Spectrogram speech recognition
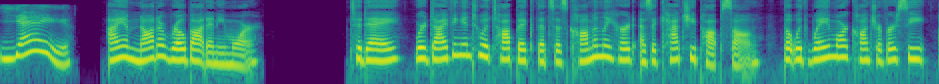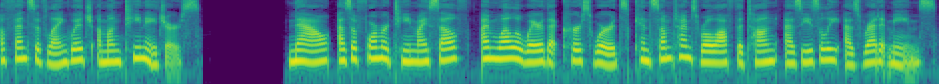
Yay! I am not a robot anymore. Today, we're diving into a topic that's as commonly heard as a catchy pop song, but with way more controversy offensive language among teenagers. Now, as a former teen myself, I'm well aware that curse words can sometimes roll off the tongue as easily as Reddit memes.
